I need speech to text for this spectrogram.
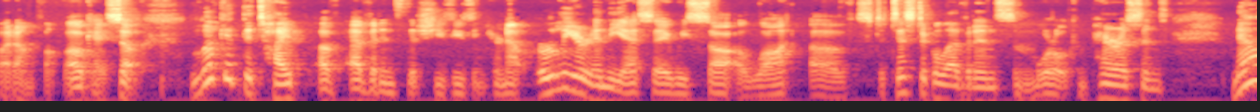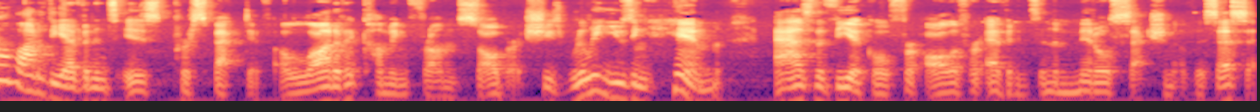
But um, okay, so look at the type of evidence that she's using here. Now, earlier in the essay, we saw a lot of statistical evidence, some moral comparisons. Now, a lot of the evidence is perspective, a lot of it coming from Sahlberg. She's really using him as the vehicle for all of her evidence in the middle section of this essay.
